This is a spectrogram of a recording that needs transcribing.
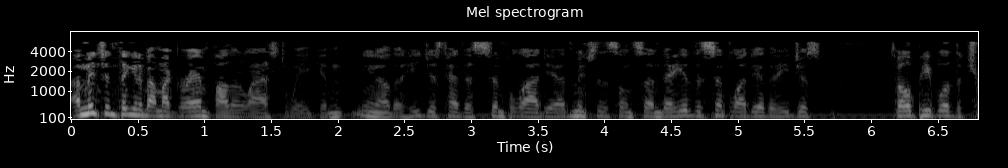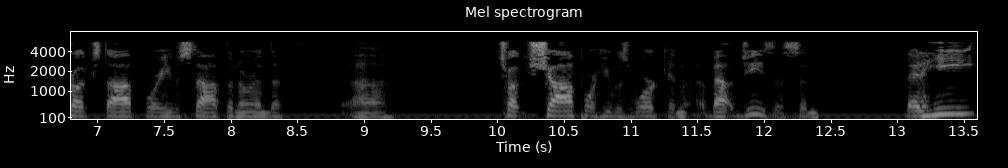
I mentioned thinking about my grandfather last week, and you know that he just had this simple idea. I mentioned this on Sunday. He had this simple idea that he just told people at the truck stop where he was stopping or in the uh, truck shop where he was working about Jesus, and that he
